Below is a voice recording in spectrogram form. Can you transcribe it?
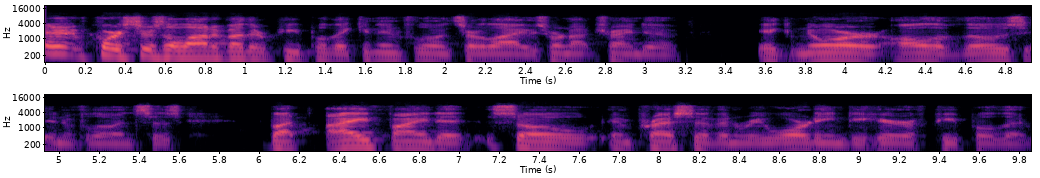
And of course, there's a lot of other people that can influence our lives. We're not trying to ignore all of those influences but I find it so impressive and rewarding to hear of people that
